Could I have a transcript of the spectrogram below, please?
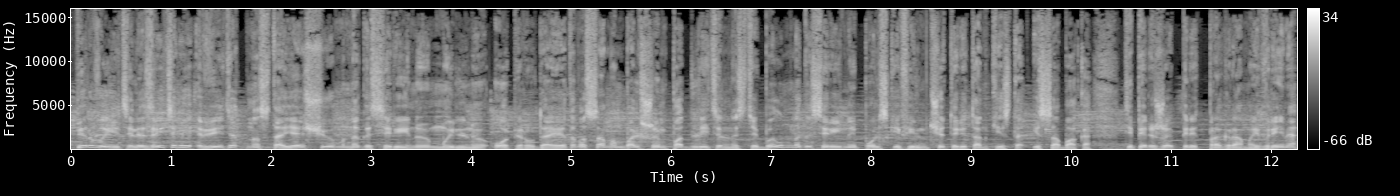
Впервые телезрители видят настоящую многосерийную мыльную оперу. До этого самым большим по длительности был многосерийный польский фильм «Четыре танкиста и собака». Теперь же перед программой «Время»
